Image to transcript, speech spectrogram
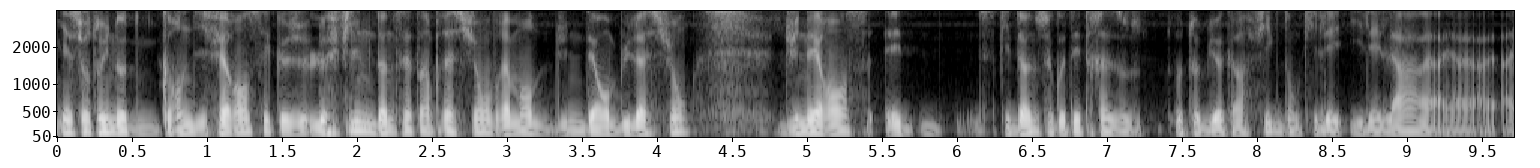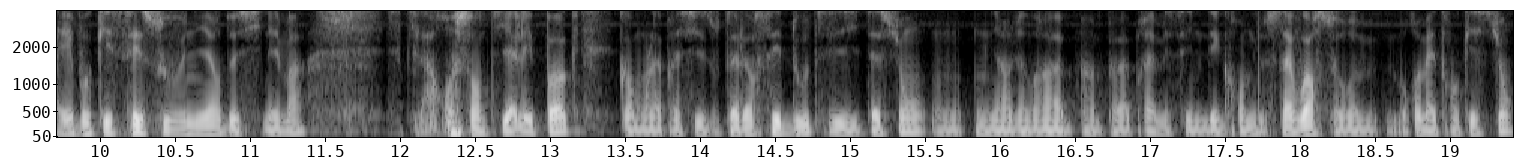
Il y a surtout une autre grande différence, c'est que le film donne cette impression vraiment d'une déambulation, d'une errance, et ce qui donne ce côté très autobiographique. Donc il est, là à, évoquer ses souvenirs de cinéma, ce qu'il a ressenti à l'époque, comme on l'a précisé tout à l'heure, ses doutes, ses hésitations. On, y reviendra un peu après, mais c'est une des grandes de savoir se remettre en question.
